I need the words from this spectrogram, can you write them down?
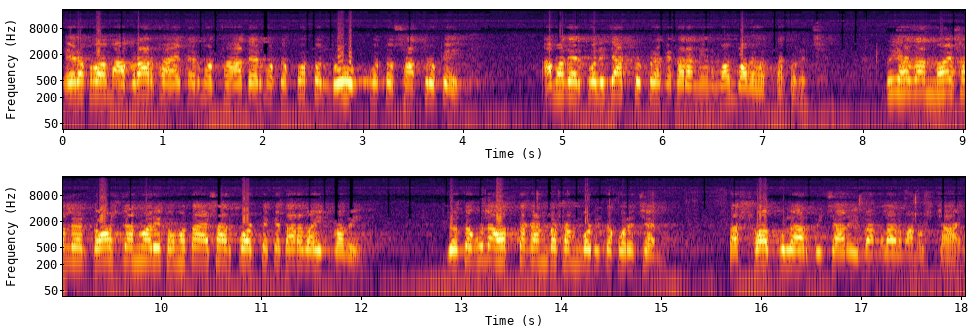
এরকম আবরার ফাহেদের মতো ফাহাদের মতো কত লোক, কত ছাত্রকে আমাদের কলিজার টুকরাকে তারা নির্মমভাবে হত্যা করেছে। দুই হাজার নয় সালের দশ জানুয়ারি ক্ষমতা আসার পর থেকে ধারাবাহিকভাবে যতগুলা হত্যাকাণ্ড সংগঠিত করেছেন, তার সবগুলার বিচার এই বাংলার মানুষ চায়।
